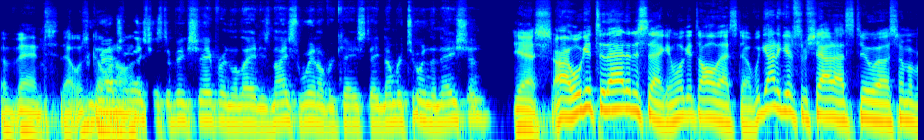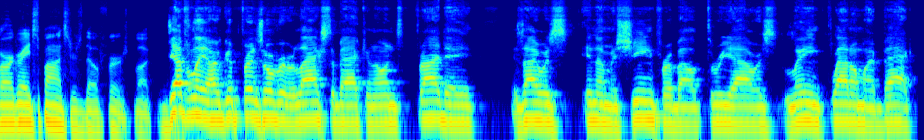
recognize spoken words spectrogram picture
event that was going on. Congratulations to Vic Schaefer and the ladies. Nice win over K State, number two in the nation. Yes. All right. We'll get to that in a second. We'll get to all that stuff. We got to give some shout outs to uh, some of our great sponsors, though, first, Buck. Definitely our good friends over at Relax the Back. And on Friday, as I was in a machine for about three hours, laying flat on my back,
